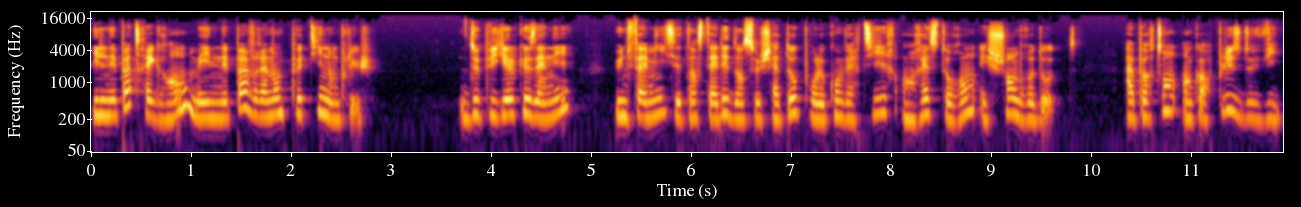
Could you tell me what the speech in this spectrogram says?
Il n'est pas très grand, mais il n'est pas vraiment petit non plus. Depuis quelques années, une famille s'est installée dans ce château pour le convertir en restaurant et chambre d'hôtes, apportant encore plus de vie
